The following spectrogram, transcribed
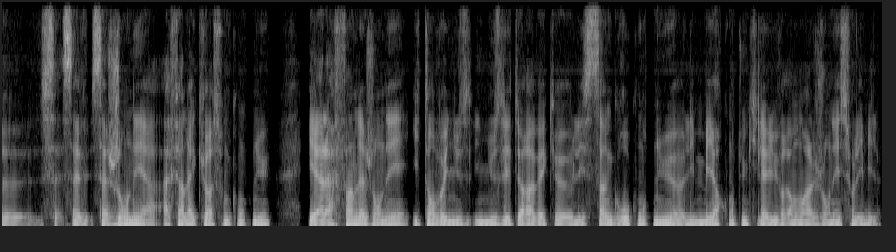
euh, sa, journée à, faire la curation de contenu. Et à la fin de la journée, il t'envoie une, newsletter avec euh, les cinq gros contenus, euh, les meilleurs contenus qu'il a lu vraiment dans la journée sur les 1000.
